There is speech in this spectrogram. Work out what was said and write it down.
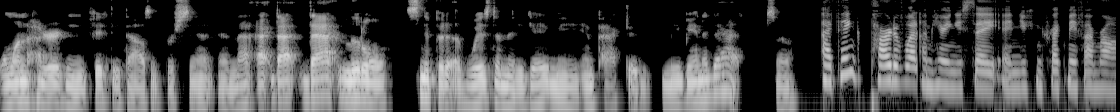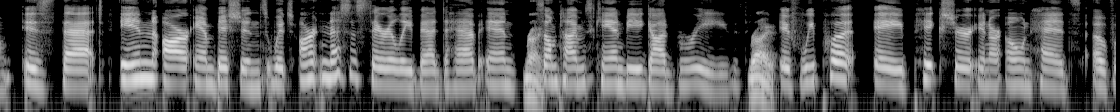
150,000%. And that, that, that little snippet of wisdom that he gave me impacted me being a dad. So I think part of what I'm hearing you say, and you can correct me if I'm wrong, is that in our ambitions, which aren't necessarily bad to have and Right. sometimes can be God breathed, Right. if we put a picture in our own heads of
